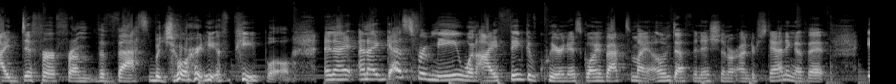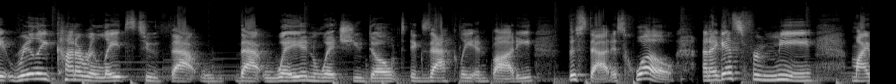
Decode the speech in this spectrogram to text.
I differ from the vast majority of people. And I and I guess for me when I think of queerness going back to my own definition or understanding of it, it really kind of relates to that that way in which you don't exactly embody the status quo. And I guess for me, my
